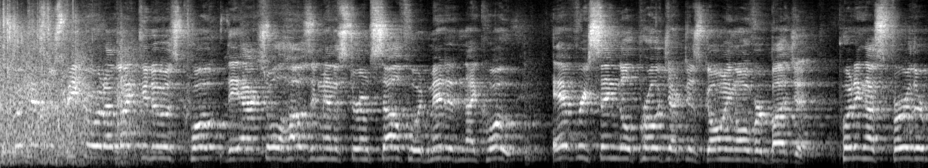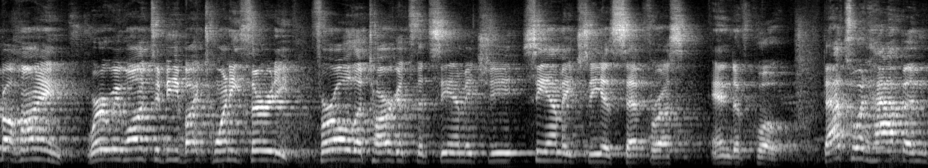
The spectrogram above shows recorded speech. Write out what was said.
But Mr. Speaker, what Quote the actual housing minister himself who admitted, and I quote, every single project is going over budget, putting us further behind where we want to be by 2030 for all the targets that CMHC, CMHC has set for us, end of quote. That's what happened.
